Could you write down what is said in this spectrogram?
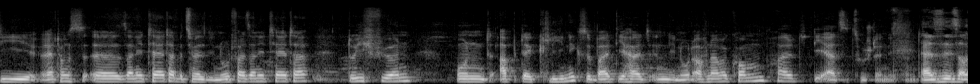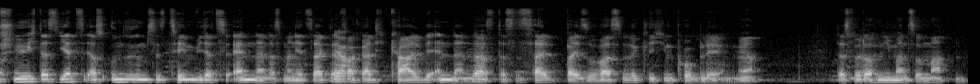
die Rettungssanitäter bzw. die Notfallsanitäter durchführen und ab der Klinik, sobald die halt in die Notaufnahme kommen, halt die Ärzte zuständig sind. Also es ist auch schwierig, das jetzt aus unserem System wieder zu ändern, dass man jetzt sagt, Ja. einfach radikal, wir ändern Ja. das. Das ist halt bei sowas wirklich ein Problem, ja. Das wird auch niemand so machen.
